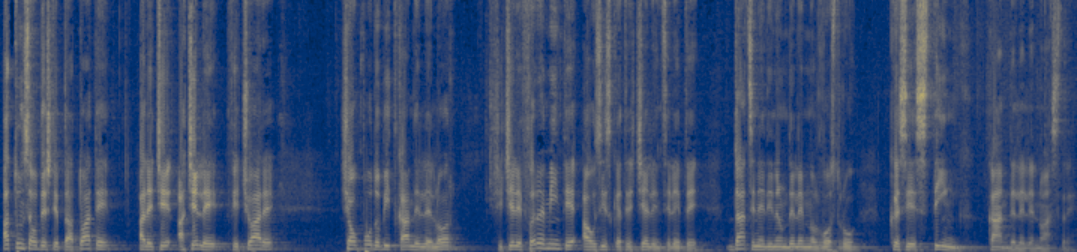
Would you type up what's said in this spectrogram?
atunci s-au deșteptat toate ale ce, acele fecioare și au podobit candelele lor și cele fără minte au zis către cele înțelepte, dați-ne din unde lemnul vostru că se sting candelele noastre.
